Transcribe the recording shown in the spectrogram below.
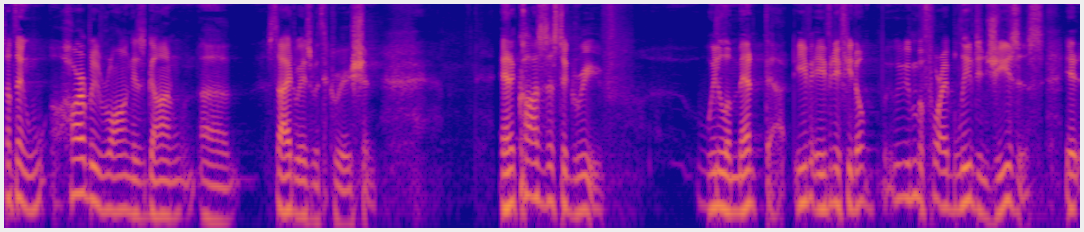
Something horribly wrong has gone uh, sideways with creation, and it causes us to grieve we lament that. Even, even if you don't, even before I believed in Jesus, it,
